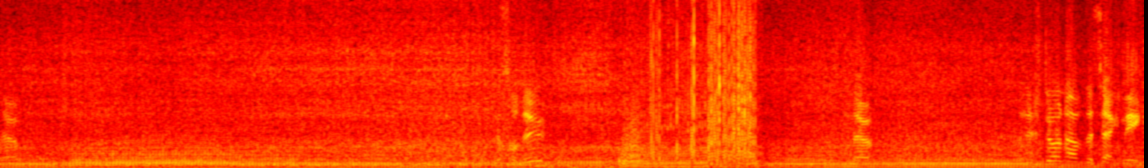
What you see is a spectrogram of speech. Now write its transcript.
No. This'll do. No. I just don't have the technique.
